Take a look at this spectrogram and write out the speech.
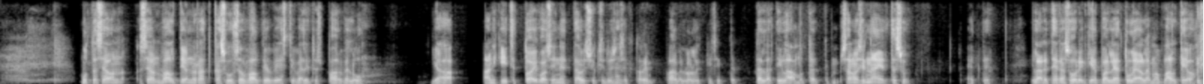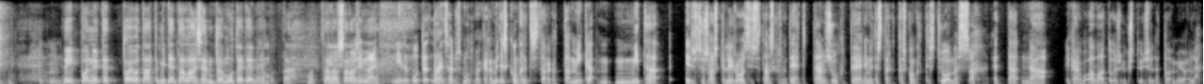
mutta se on, se on valtion ratkaisu, se on valtion viestivälityspalvelu ja ainakin itse toivoisin, että olisi yksityisen sektorin palvelullekin sitten tällä tilaa, mutta että sanoisin näin, että, su, että, että Ilari, teidän suurin kilpailija tulee olemaan valtio. Mm. Riippuen nyt, että toivotaan, että miten tämä lainsäädäntö ja muut etenee, mutta, mutta sanoisin näin. Niitä puhutte lainsäädännössä muutaman kerran. Mitä se konkreettisesti tarkoittaa? Mikä, mitä edistysaskelia Ruotsissa ja Tanskassa on tehty tämän suhteen, niin mitä se tarkoittaa konkreettisesti Suomessa, että nämä ikään kuin avautuisi yksityisille toimijoille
